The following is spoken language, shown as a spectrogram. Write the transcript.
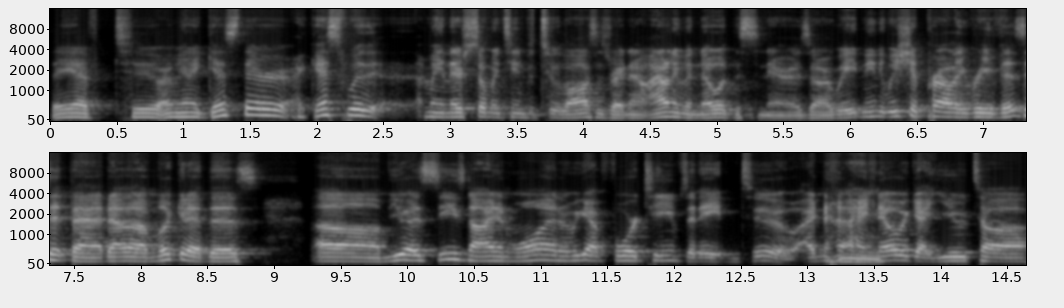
They have two. I mean, I guess they're. I guess with. I mean, there's so many teams with two losses right now. I don't even know what the scenarios are. We need. We should probably revisit that now that I'm looking at this. Um, USC's nine and one, and we got four teams at eight and two. I know. I Hmm. know we got Utah,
